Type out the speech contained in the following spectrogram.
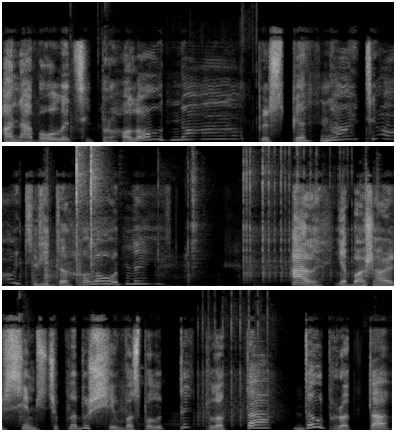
а на вулиці прохолодно, плюс 15, вітер холодний. Але я бажаю всім, щоб на душі у вас була теплота, доброта,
